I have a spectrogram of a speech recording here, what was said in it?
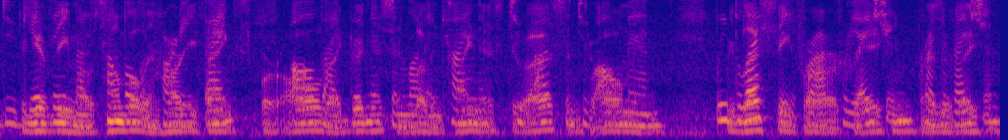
do give thee most humble and hearty thanks for all thy goodness and loving kindness to us and to all men. We bless thee for our creation, preservation,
